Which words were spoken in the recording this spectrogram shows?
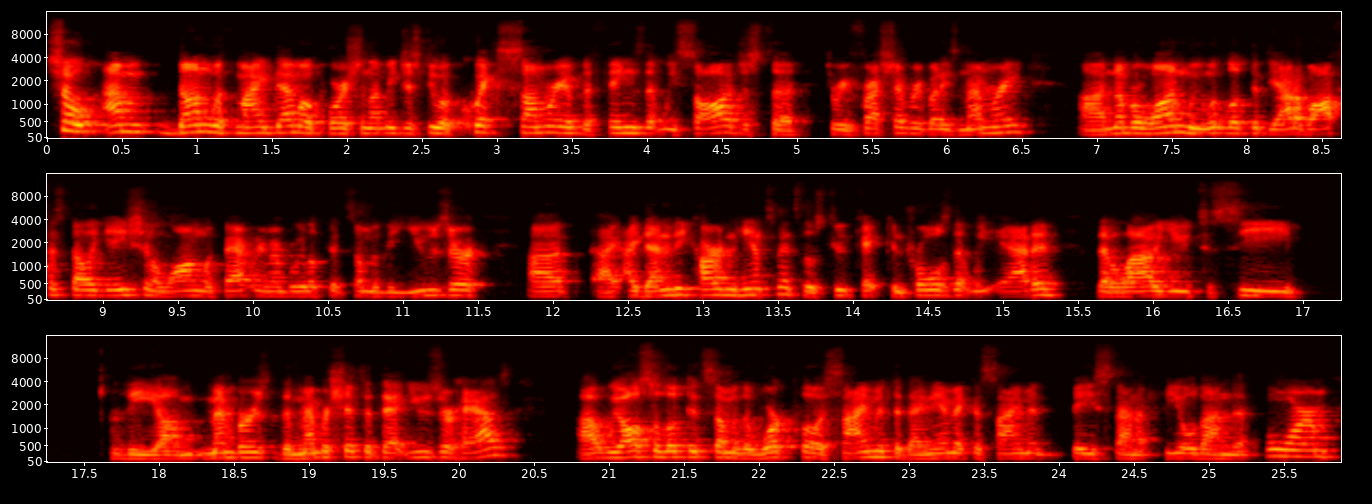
So I'm done with my demo portion. Let me just do a quick summary of the things that we saw just to, to refresh everybody's memory. Uh, number one, we looked at the out of office delegation. Along with that, remember we looked at some of the user uh, identity card enhancements, those two controls that we added that allow you to see the um, members, the membership that that user has. Uh, we also looked at some of the workflow assignment, the dynamic assignment based on a field on the form,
